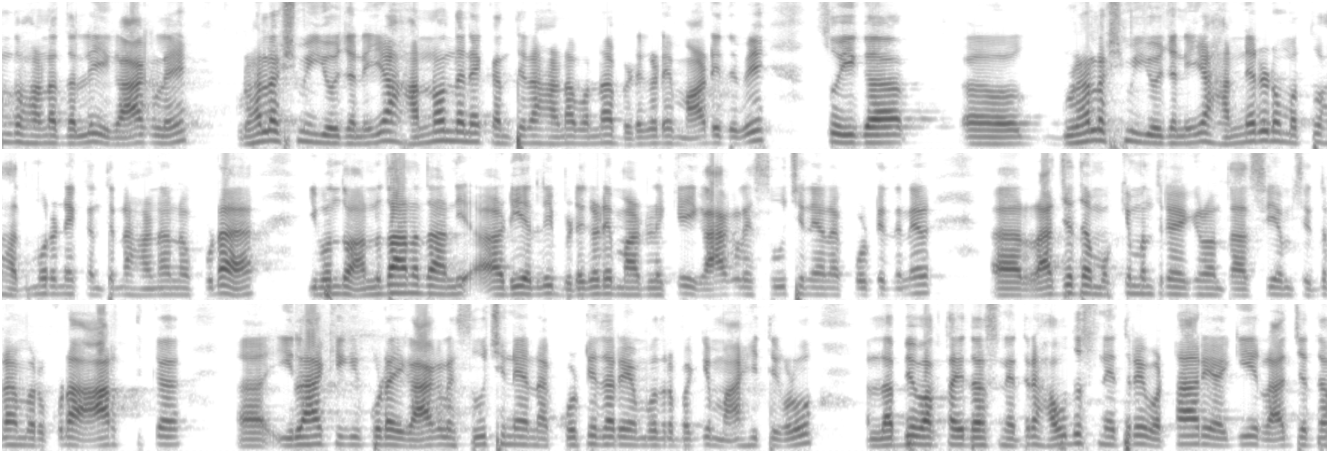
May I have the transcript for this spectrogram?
ಒಂದು ಹಣದಲ್ಲಿ ಈಗಾಗಲೇ ಗೃಹಲಕ್ಷ್ಮಿ ಯೋಜನೆಯ ಹನ್ನೊಂದನೇ ಕಂತಿನ ಹಣವನ್ನು ಬಿಡುಗಡೆ ಮಾಡಿದ್ದೇವೆ ಸೊ ಈಗ ಗೃಹಲಕ್ಷ್ಮಿ ಯೋಜನೆಯ ಹನ್ನೆರಡು ಮತ್ತು ಹದಿಮೂರನೇ ಕಂತಿನ ಹಣನ ಕೂಡ ಈ ಒಂದು ಅನುದಾನದ ಅನಿ, ಅಡಿಯಲ್ಲಿ ಬಿಡುಗಡೆ ಮಾಡಲಿಕ್ಕೆ ಈಗಾಗಲೇ ಸೂಚನೆಯನ್ನು ಕೊಟ್ಟಿದ್ದೇನೆ. ರಾಜ್ಯದ ಮುಖ್ಯಮಂತ್ರಿ ಆಗಿರುವಂತಹ ಸಿ ಎಂ ಸಿದ್ದರಾಮಯ್ಯರು ಕೂಡ ಆರ್ಥಿಕ ಇಲಾಖೆಗೆ ಕೂಡ ಈಗಾಗಲೇ ಸೂಚನೆಯನ್ನ ಕೊಟ್ಟಿದ್ದಾರೆ ಎಂಬುದರ ಬಗ್ಗೆ ಮಾಹಿತಿಗಳು ಲಭ್ಯವಾಗ್ತಾ ಇದ್ದಾವೆ ಸ್ನೇಹಿತರೆ. ಹೌದು ಸ್ನೇಹಿತರೆ, ಒಟ್ಟಾರೆಯಾಗಿ ರಾಜ್ಯದ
